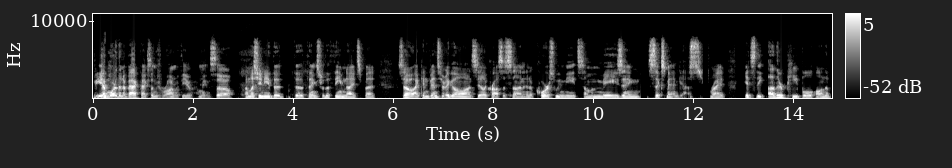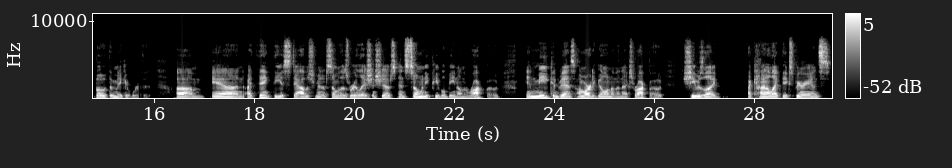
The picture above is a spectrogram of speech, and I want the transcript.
if you have more than a backpack, something's wrong with you. I mean, so unless you need the the things for the theme nights, but so I convinced her to go on Sail Across the Sun, and of course we meet some amazing Sixthman guests. Right? It's the other people on the boat that make it worth it. Um, and I think the establishment of some of those relationships and so many people being on the rock boat, and me convinced I'm already going on the next rock boat. She was like, I kind of like the experience.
